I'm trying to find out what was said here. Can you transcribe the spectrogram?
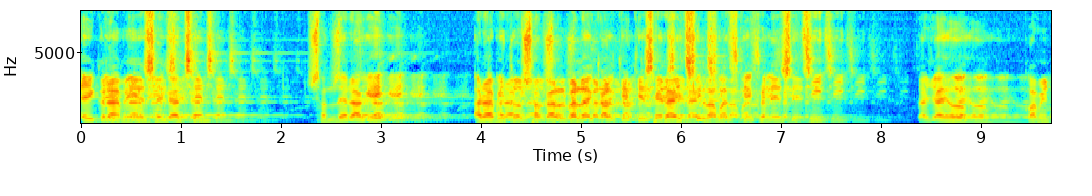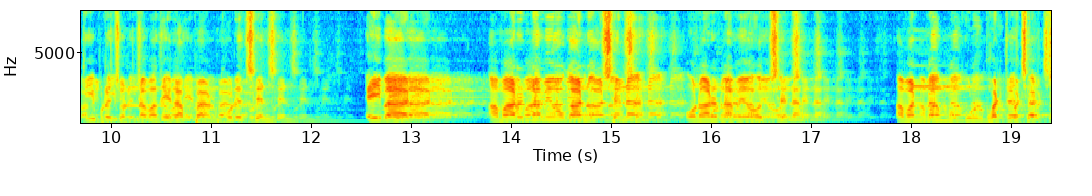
এই গ্রামে এসে গেছেন সন্ধ্যের আগে। আর আমি তো সকালবেলায় কালকে কেশেরায় ছিলাম, আজকে এখানে এসেছি। তা যাই হোক, কমিটি প্রচণ্ড আমাদের আপ্যায়ন করেছেন। এইবার আমার নামেও গান হচ্ছে না ওনার নামেও হচ্ছে না। আমার নাম মুকুল ভট্টাচার্য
